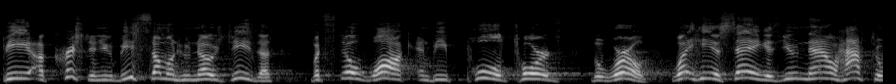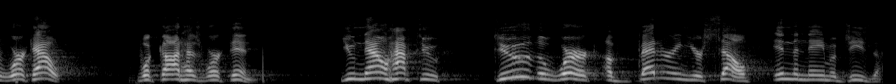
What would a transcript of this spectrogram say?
be a Christian, you can be someone who knows Jesus, but still walk and be pulled towards the world. What he is saying is you now have to work out what God has worked in. You now have to do the work of bettering yourself in the name of Jesus.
